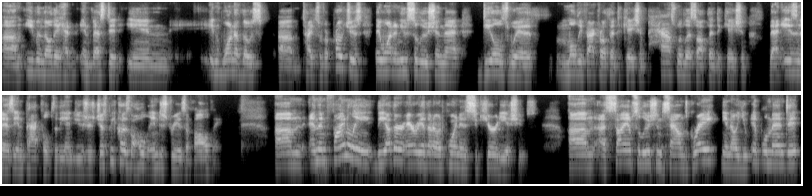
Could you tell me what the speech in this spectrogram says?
um, even though they had invested in in one of those um, types of approaches, they want a new solution that deals with multi-factor authentication, passwordless authentication that isn't as impactful to the end users just because the whole industry is evolving. Um, and then finally, the other area that I would point is security issues. Um, a CIAM solution sounds great, you know, you implement it,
